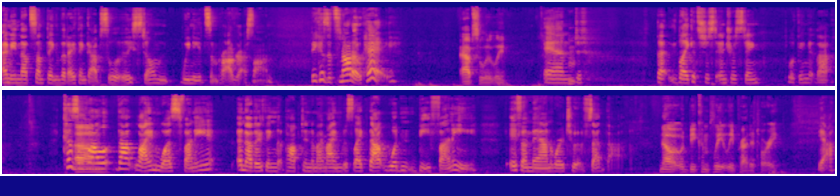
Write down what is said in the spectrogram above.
I mean, that's something that I think absolutely still we need some progress on because it's not okay. Absolutely. And hmm. that, like, it's just interesting looking at that. Because while um, that line was funny, another thing that popped into my mind was like, that wouldn't be funny if a man were to have said that. No, it would be completely predatory. Yeah.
